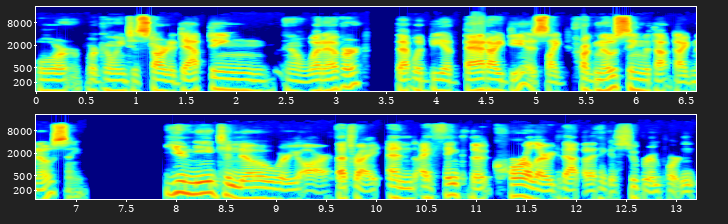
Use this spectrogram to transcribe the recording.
or we're going to start adapting, you know, whatever. That would be a bad idea. It's like prognosing without diagnosing you need to know where you are. That's right. And I think the corollary to that that I think is super important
